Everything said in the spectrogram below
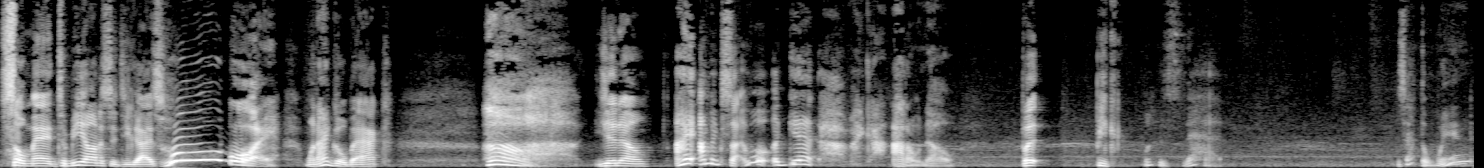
So, man, to be honest with you guys, whoo boy, when I go back, you know, I, I'm excited. Well, again, oh my God, I don't know. But, be, what is that? Is that the wind?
